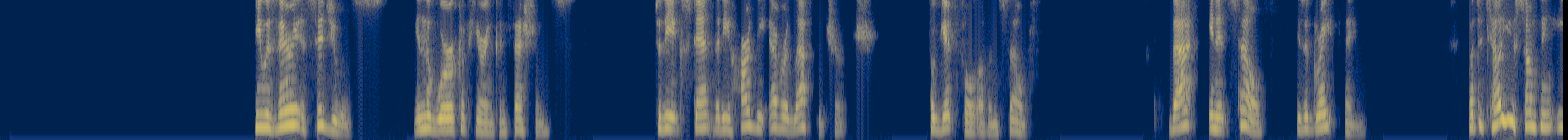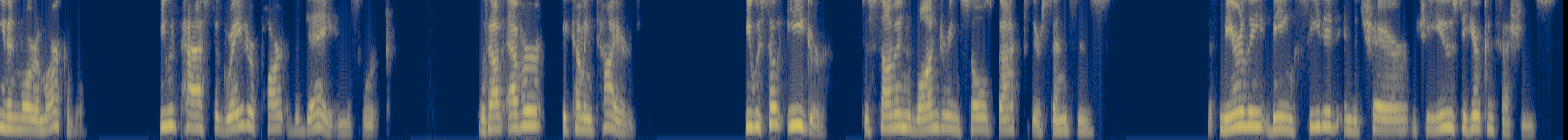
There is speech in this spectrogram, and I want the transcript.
He was very assiduous in the work of hearing confessions to the extent that he hardly ever left the church, forgetful of himself. That in itself is a great thing. But to tell you something even more remarkable, he would pass the greater part of the day in this work without ever becoming tired. He was so eager to summon wandering souls back to their senses that merely being seated in the chair which he used to hear confessions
